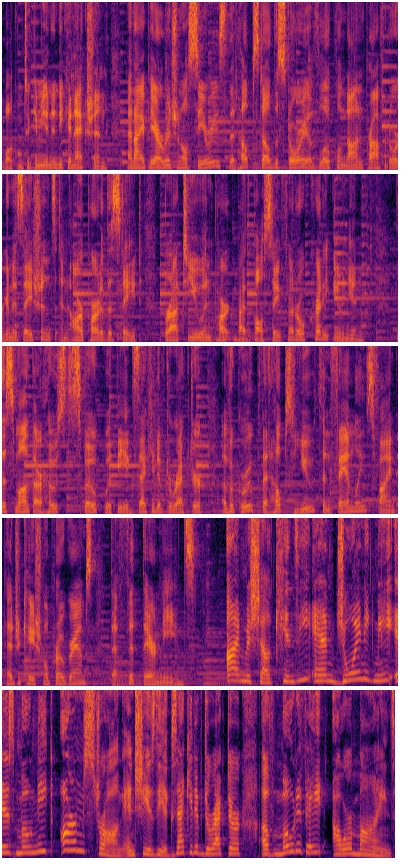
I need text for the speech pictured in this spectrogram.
Welcome to Community Connection, an IPR original series that helps tell the story of local nonprofit organizations in our part of the state, brought to you in part by the Ball State Federal Credit Union. This month, our host spoke with the executive director of a group that helps youth and families find educational programs that fit their needs. I'm Michelle Kinsey, and joining me is Monique Armstrong, and she is the executive director of Motivate Our Minds.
